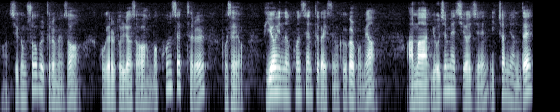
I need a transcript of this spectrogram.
어, 지금 수업을 들으면서 고개를 돌려서 한번 콘센트를 보세요. 비어있는 콘센트가 있으면 그걸 보면 아마 요즘에 지어진 2000년대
